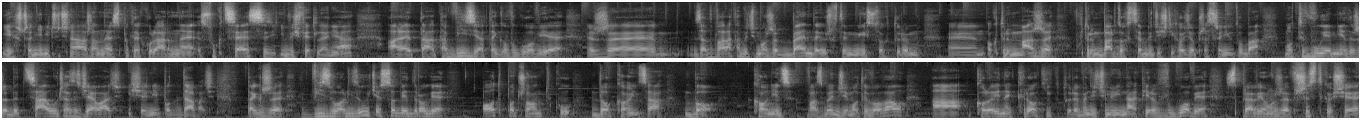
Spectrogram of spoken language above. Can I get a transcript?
jeszcze nie liczyć na żadne spektakularne sukcesy i wyświetlenia, ale ta, ta wizja tego w głowie, że za dwa lata być może będę już w tym miejscu, o którym, e, o którym marzę, w którym bardzo chcę być, jeśli chodzi o przestrzeń YouTube'a, motywuje mnie, żeby cały czas działać i się nie poddawać. Także wizualizujcie sobie drogę od początku do końca, bo koniec Was będzie motywował, a kolejne kroki, które będziecie mieli najpierw w głowie, sprawią, że wszystko się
